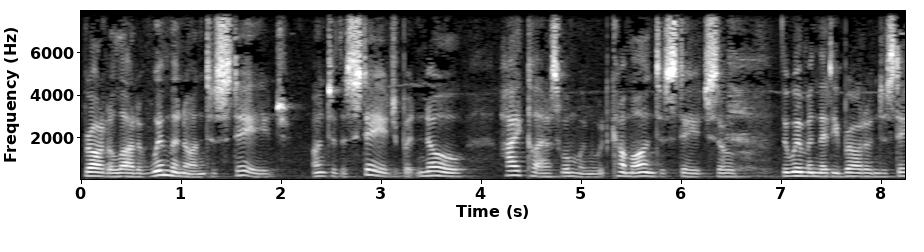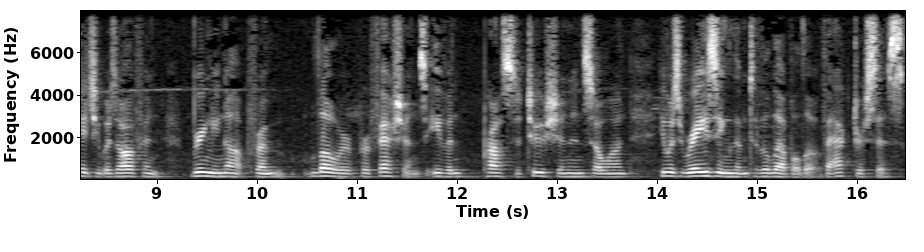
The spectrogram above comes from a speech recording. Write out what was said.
brought a lot of women onto stage, onto the stage, but no high class woman would come onto stage. So the women that he brought onto stage, he was often bringing up from lower professions, even prostitution and so on. He was raising them to the level of actresses.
